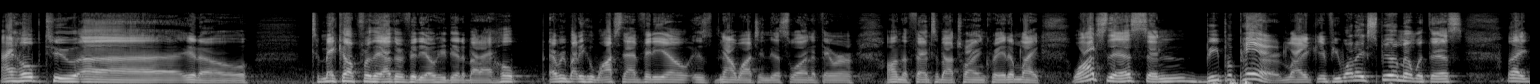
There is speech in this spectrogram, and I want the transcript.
I hope to uh you know to make up for the other video he did about. It. I hope everybody who watched that video is now watching this one. If they were on the fence about trying them, like watch this and be prepared. Like if you want to experiment with this, like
